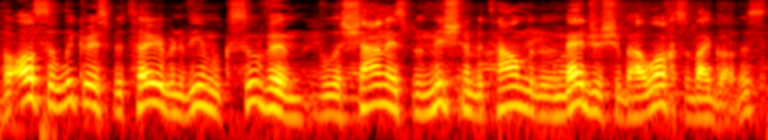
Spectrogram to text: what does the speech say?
v'also likris b'tayr b'nevim u'ksuvim, v'lashanis b'mishnah b'talmud b'medrash b'halochs b'agodis,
